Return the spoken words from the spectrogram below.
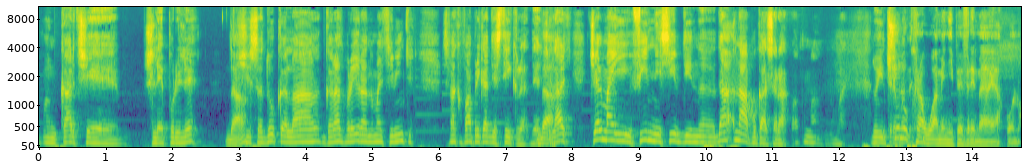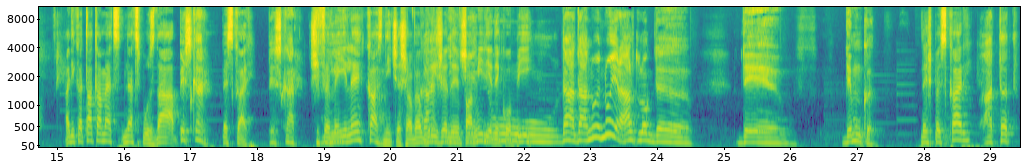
încarce șlepurile da. și să ducă la Galați Brăila, nu mai ți minte, să facă fabrica de sticlă. Deci da. la cel mai fin nisip din... Da, n-a apucat săracul. Acum nu mai... Nu Ce lucrau oamenii pe vremea aia acolo? Adică tata mea ne-a spus, da... Pescar. Pescari. Pescar. Și femeile Ei, casnice și aveau casnice, grijă de familie, nu, de copii. Da, da, nu, nu era alt loc de, de, de muncă. Deci pescari... Atât.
